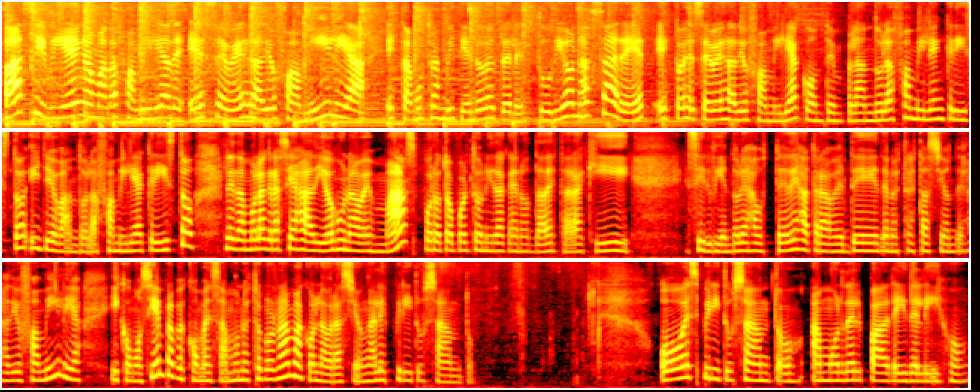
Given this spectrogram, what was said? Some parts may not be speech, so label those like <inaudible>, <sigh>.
Paz y bien, amada familia de SB Radio Familia. Estamos transmitiendo desde el estudio Nazaret. Esto es SB Radio Familia, contemplando la familia en Cristo y llevando la familia a Cristo. Le damos las gracias a Dios una vez más por otra oportunidad que nos da de estar aquí sirviéndoles a ustedes a través de, de, nuestra estación de Radio Familia. Y como siempre, pues comenzamos nuestro programa con la oración al Espíritu Santo. Oh Espíritu Santo, amor del Padre y del Hijo,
